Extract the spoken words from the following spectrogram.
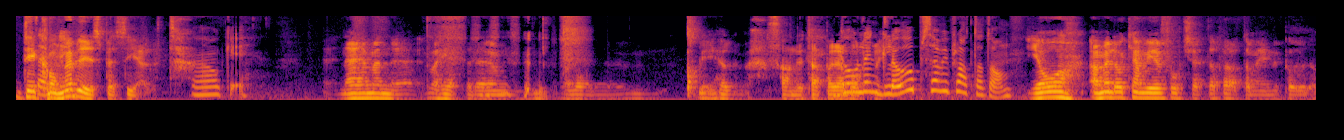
Det stämning. kommer bli speciellt. Ja, okej. Nej, men eh, vad heter det? Vad var det? Vi höll- Fan, nu tappade jag bort Golden mig. Globes har vi pratat om. Jo, ja, men då kan vi ju fortsätta prata med Amy Poehler.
